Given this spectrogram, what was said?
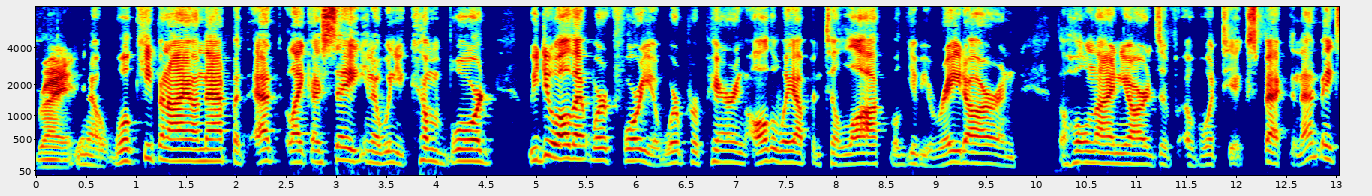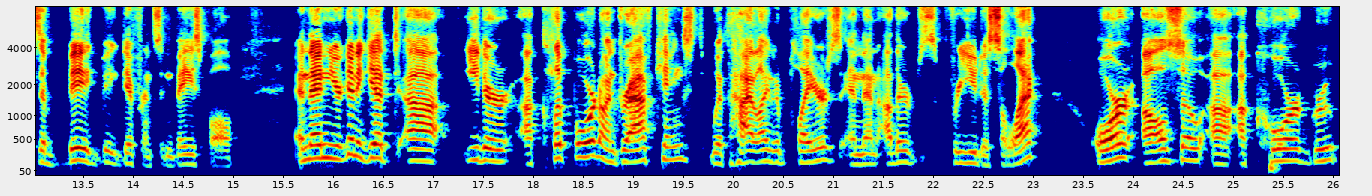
right, you know, we'll keep an eye on that. But at like I say, you know, when you come aboard, we do all that work for you. We're preparing all the way up until lock. We'll give you radar and the whole nine yards of, of what to expect. And that makes a big, big difference in baseball. And then you're going to get uh, either a clipboard on DraftKings with highlighted players and then others for you to select, or also a, a core group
